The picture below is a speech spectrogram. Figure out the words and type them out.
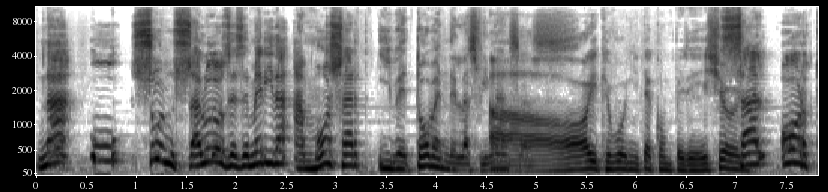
Na U Sun, saludos desde Mérida a Mozart y Beethoven de las finanzas. Ay, qué bonita comparison. Sal Ort.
